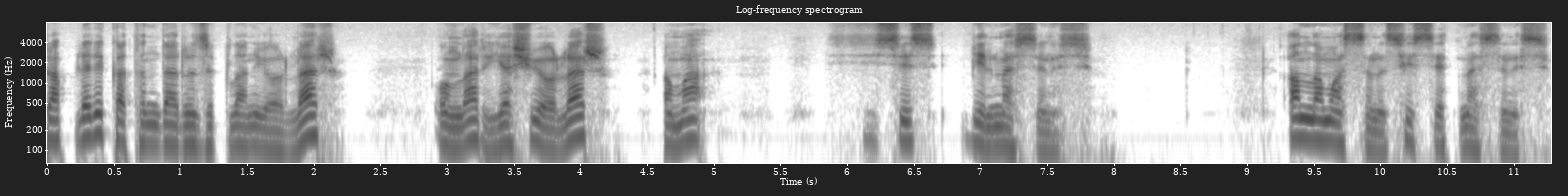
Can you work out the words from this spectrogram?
Rableri katında rızıklanıyorlar. Onlar yaşıyorlar ama siz bilmezsiniz. Anlamazsınız, hissetmezsiniz.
